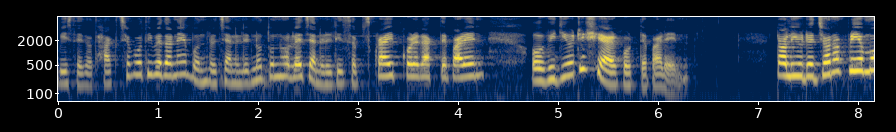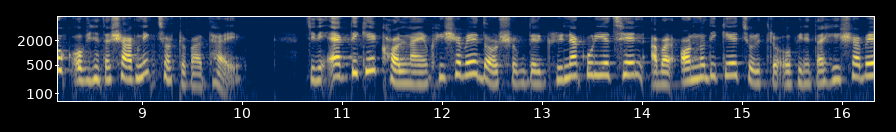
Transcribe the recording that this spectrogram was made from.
বিস্তারিত থাকছে প্রতিবেদনে। বন্ধুরা, চ্যানেলে নতুন হলে চ্যানেলটি সাবস্ক্রাইব করে রাখতে পারেন ও ভিডিওটি শেয়ার করতে পারেন। টলিউডের জনপ্রিয় মুখ অভিনেতা সাগ্নিক চট্টোপাধ্যায়। যিনি একদিকে খলনায়ক হিসাবে দর্শকদের ঘৃণা করিয়েছেন, আবার অন্যদিকে চরিত্র অভিনেতা হিসাবে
